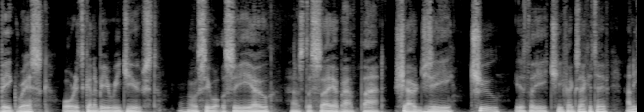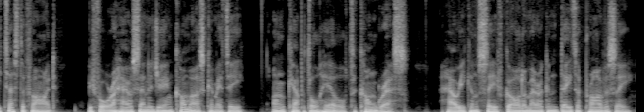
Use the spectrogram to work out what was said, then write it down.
big risk or it's going to be reduced. We'll see what the CEO has to say about that. Shou-Zi Chew is the chief executive and he testified before a House Energy and Commerce Committee on Capitol Hill to Congress how he can safeguard American data privacy.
